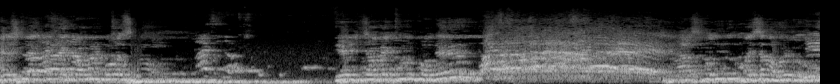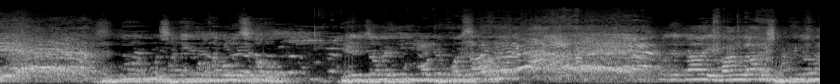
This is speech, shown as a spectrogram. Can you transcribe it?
দেশ নেতারা কমেন্ট বলেছিল? দেশ যাবে কোন পথে রাষ্ট্রপতি তো ফয়সালা হইল। পথে তাই বাংলার স্বাধীনতা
